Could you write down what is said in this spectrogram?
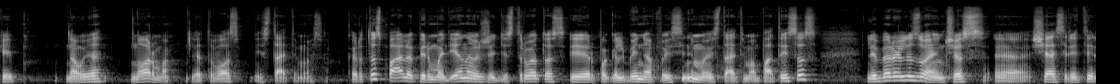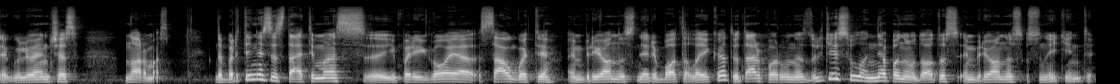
kaip naują normą Lietuvos įstatymuose. Kartu spalio pirmą dieną užregistruotos ir pagalbinio apvaisinimo įstatymo pataisos, liberalizuojančios e, šią sritį reguliuojančias normas. Dabartinis įstatymas e, įpareigoja saugoti embrionus neribotą laiką, tuo tarpu Arūnas Dulčiai siūlo nepanaudotus embrionus sunaikinti.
